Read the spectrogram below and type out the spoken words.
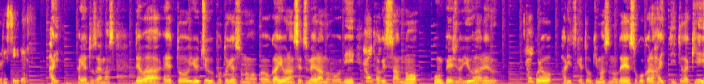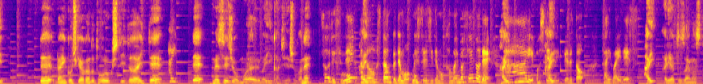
嬉しいです。はい、ありがとうございます。では、えっ、と YouTube ポッドキャストのお概要欄説明欄の方にはい、田口さんのホームページの URL はい。こ、れを貼り付けておきますのでそこから入っていただきで LINE 公式アカウント登録していただいてはい、でメッセージをもらえればいい感じでしょうかね。そうですね。はいあのスタンプでもメッセージでも構いませんので、はいはい押していただけると幸いです。はい、ありがとうございます。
